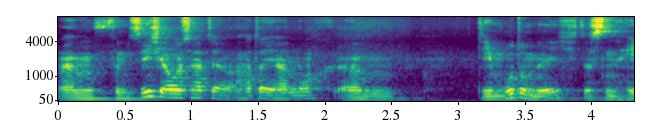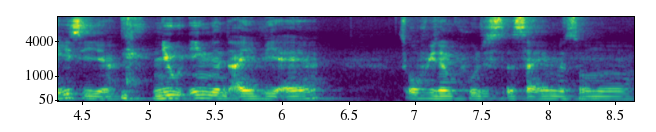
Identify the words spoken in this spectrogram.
Ähm, von sich aus hat er, hat er ja noch ähm, die Muttermilch, das ist ein Hazy New England IBA. Ist auch wieder ein cooles Design mit so einer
